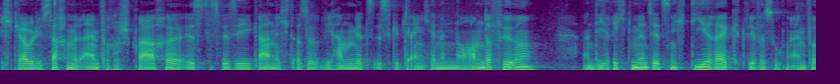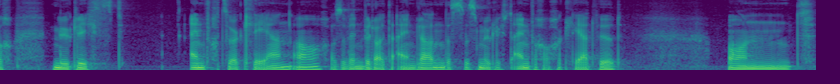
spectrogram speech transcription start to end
Ich glaube, die Sache mit einfacher Sprache ist, dass wir sie gar nicht, also wir haben jetzt, es gibt ja eigentlich eine Norm dafür, an die richten wir uns jetzt nicht direkt. Wir versuchen einfach möglichst einfach zu erklären auch. Also wenn wir Leute einladen, dass das möglichst einfach auch erklärt wird. Und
